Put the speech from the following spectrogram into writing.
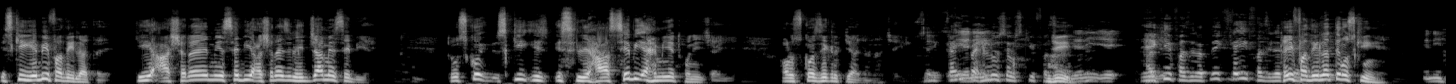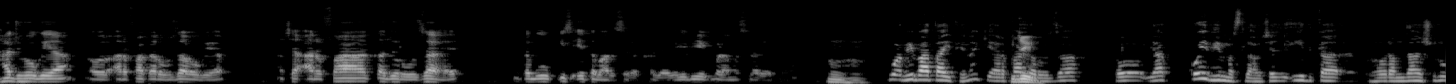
इसकी ये भी फजीलत है कि ये में से भी, आशर जिलहिजा में से भी है। तो उसको इसकी इस, इस लिहाज से भी अहमियत होनी चाहिए और उसको ज़िक्र किया जाना चाहिए। कई पहलू से उसकी जी एक ही फजीलत नहीं कई फजीलत कई फजीलतें उसकी हैं। यानी हज हो गया और अरफा का रोज़ा हो गया। अच्छा अरफा का जो रोज़ा है मतलब वो किस एतबार से रखा जाएगा? ये भी एक बड़ा मसला रहता है। हम्म, हम्म। वो अभी बात आई थी ना कि अरफा का रोज़ा हो या कोई भी मसला हो जैसे ईद का हो रमज़ान शुरू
